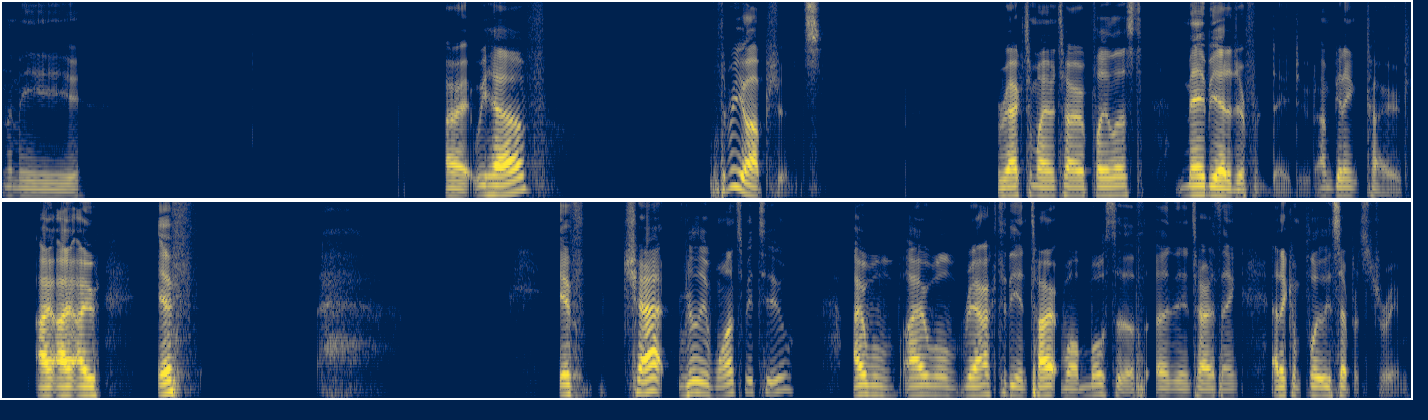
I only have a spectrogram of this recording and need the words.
Let me All right, we have three options. React to my entire playlist, maybe at a different day, dude. I'm getting tired. I I, I if if chat really wants me to, I will I will react to the entire well most of the th- uh, the entire thing at a completely separate stream.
